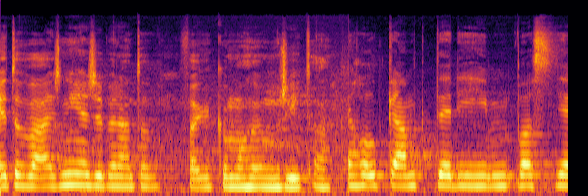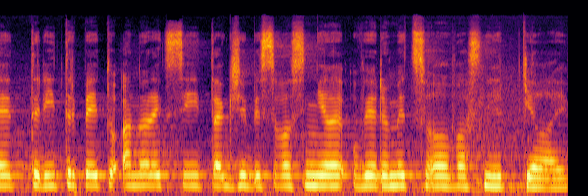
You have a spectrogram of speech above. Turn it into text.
je to vážný a že by na to fakt jako mohli umřít. A... Holkám, který vlastně, který trpí tu anorexii, takže by se vlastně měli uvědomit, co vlastně dělají.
